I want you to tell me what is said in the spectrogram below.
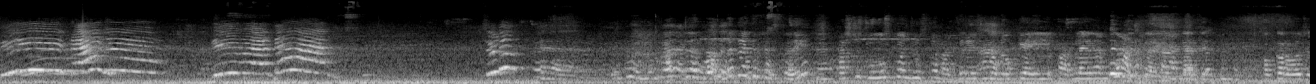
దీ డాగ్ దీవా డాగ్ చూడు అందరి దగ్గరికి వస్తుంది ఫస్ట్ చూసుకొని చూసుకొని అద్దరు వేసుకొని ఓకే ఇల్లు పర్లేదు అంటే వస్తుంది అంతే. ఒక్క రోజు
